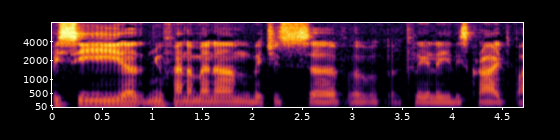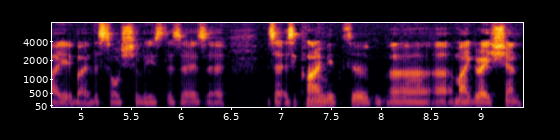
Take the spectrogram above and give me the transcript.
We see a new phenomenon which is uh, uh, clearly described by, by the socialists as a, as a, as a, climate uh, uh, migration.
